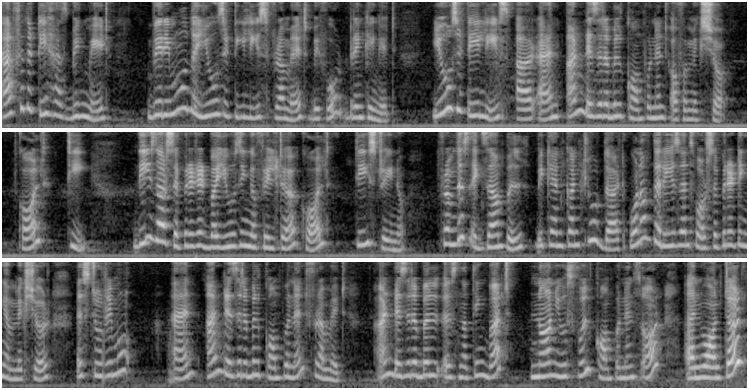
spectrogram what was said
After the tea has been made, we remove the used tea leaves from it before drinking it. Used tea leaves are an undesirable component of a mixture called tea. These are separated by using a filter called tea strainer. From this example, we can conclude that one of the reasons for separating a mixture is to remove an undesirable component from it. Undesirable is nothing but non-useful components or unwanted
